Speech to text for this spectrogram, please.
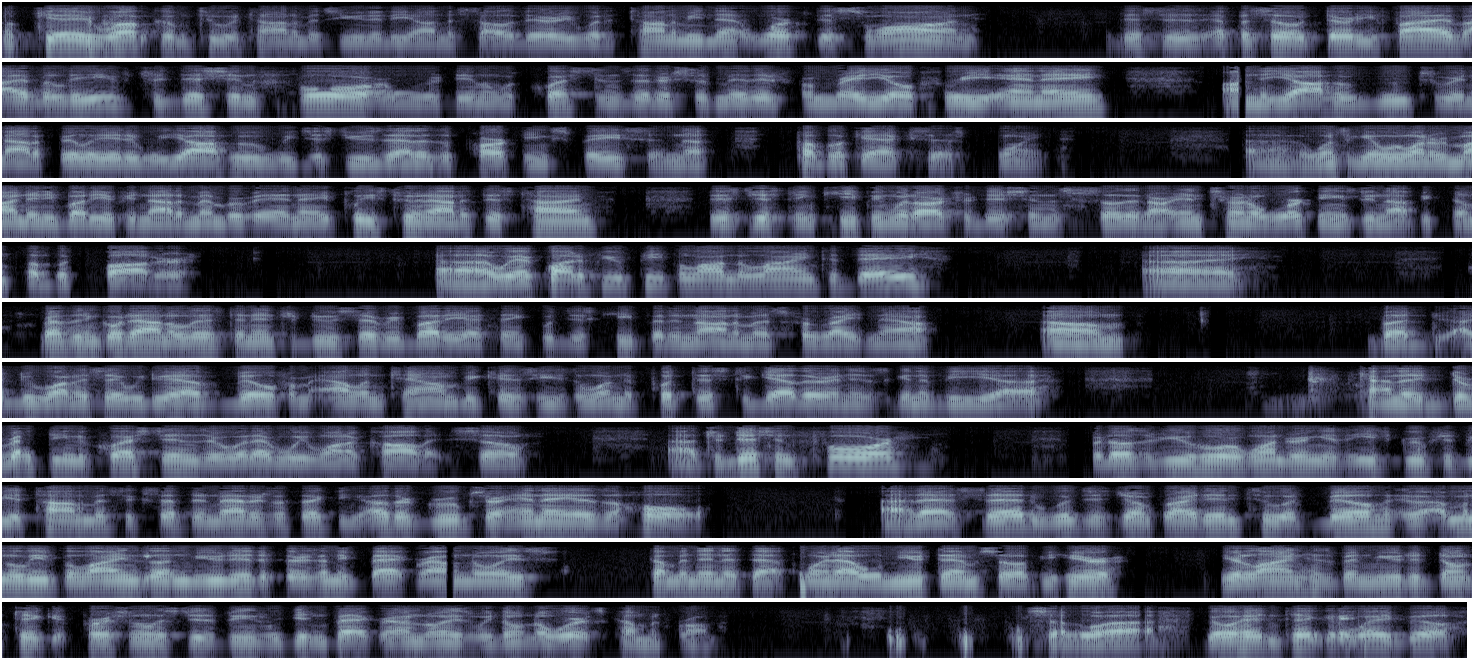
Okay, welcome to Autonomous Unity on the Solidarity with Autonomy Network, the SWAN. This is episode 35, I believe, tradition four. We're dealing with questions that are submitted from Radio Free NA on the Yahoo groups. We're not affiliated with Yahoo. We just use that as a parking space and a public access point. Uh, once again, we want to remind anybody if you're not a member of NA, please tune out at this time. Is just in keeping with our traditions so that our internal workings do not become public fodder. Uh, we have quite a few people on the line today. Uh, rather than go down the list and introduce everybody, I think we'll just keep it anonymous for right now. Um, but I do want to say we do have Bill from Allentown because he's the one that put this together and is going to be uh, kind of directing the questions or whatever we want to call it. So uh, tradition four, for those of you who are wondering, is each group should be autonomous except in matters affecting other groups or NA as a whole. Uh, that said, we'll just jump right into it, Bill. I'm going to leave the lines unmuted. If there's any background noise coming in at that point, I will mute them. So if you hear your line has been muted, don't take it personal. It just means we're getting background noise. We don't know where it's coming from. So uh, go ahead and take it away, Bill.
